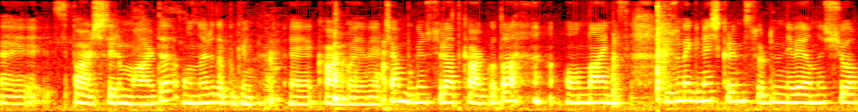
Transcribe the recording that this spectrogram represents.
e, siparişlerim vardı. Onları da bugün e, kargoya vereceğim. Bugün sürat kargoda online'ız. Yüzüme güneş kremi sürdüm. Nivea'nın şu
